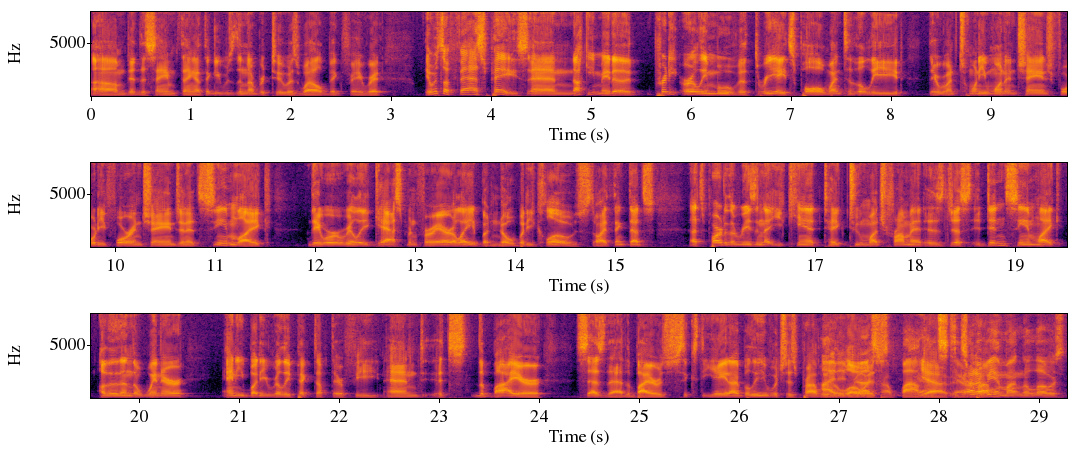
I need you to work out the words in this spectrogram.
Um, did the same thing. I think he was the number two as well, big favorite. It was a fast pace, and Nucky made a pretty early move. A 3 8 pole went to the lead. They went 21 and change, 44 and change, and it seemed like they were really gasping for air late, but nobody closed. So I think that's that's part of the reason that you can't take too much from it. Is just it didn't seem like other than the winner, anybody really picked up their feet, and it's the Beyer says that the Beyer is 68, I believe, which is probably I the didn't know lowest. that's- wow, yeah, that's it's terrible. Gotta prob- be among the lowest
